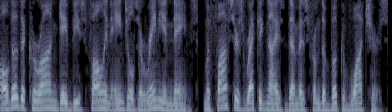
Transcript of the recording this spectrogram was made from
Although the Quran gave these fallen angels Iranian names, Mufassirs recognized them as from the Book of Watchers.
